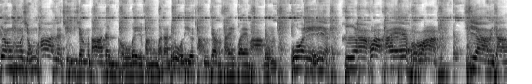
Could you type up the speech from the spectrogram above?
英雄汉了，七星大阵斗威风，我的六里长江赛怪马，五里荷花开花向阳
